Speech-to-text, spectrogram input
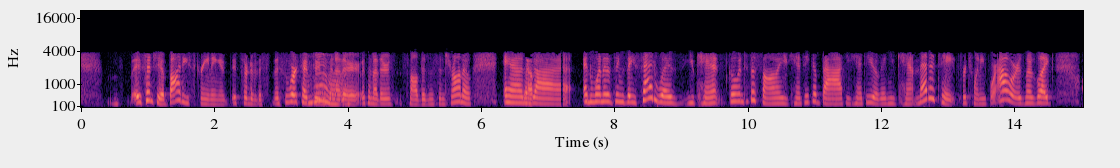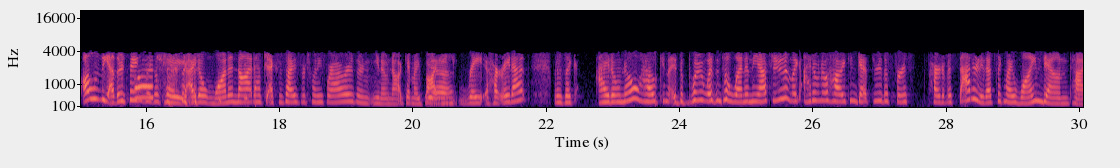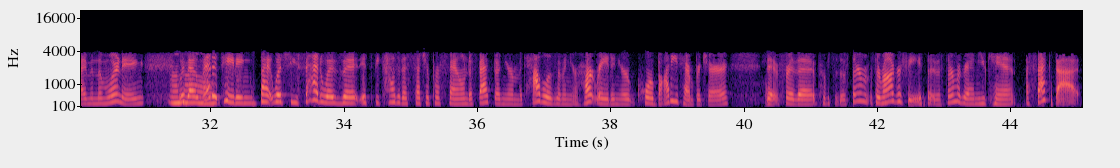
essentially a body screening. It, it's sort of this this work I'm doing with mm-hmm. another with another small business in Toronto, and yep. uh, and one of the things they said was you can't go into the sauna, you can't take a bath, you can't do yoga, and you can't meditate for 24 hours. And I was like, all of the other things, what? like okay, I don't want to not have to exercise for 24 hours, or you know, not get my body yeah. rate heart rate up, but I was like. I don't know how can I the appointment wasn't until one in the afternoon. I'm like, I don't know how I can get through the first part of a Saturday. That's like my wind down time in the morning uh-huh. without meditating. But what she said was that it's because it has such a profound effect on your metabolism and your heart rate and your core body temperature that for the purposes of therm- thermography, the thermogram, you can't affect that.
